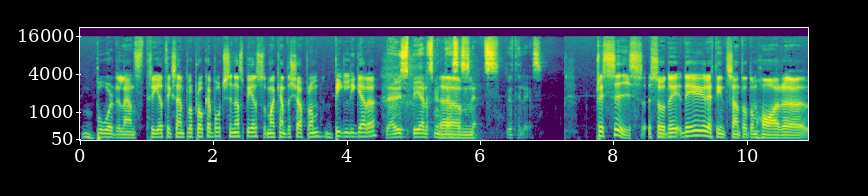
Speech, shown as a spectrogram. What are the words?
Borderlands 3 till exempel, har plockat bort sina spel så man kan inte köpa dem billigare. Det här är ju spel som inte um, ens har ehm, släppts, det tilläggas. Precis, så det, det, är ju rätt intressant att de har uh,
